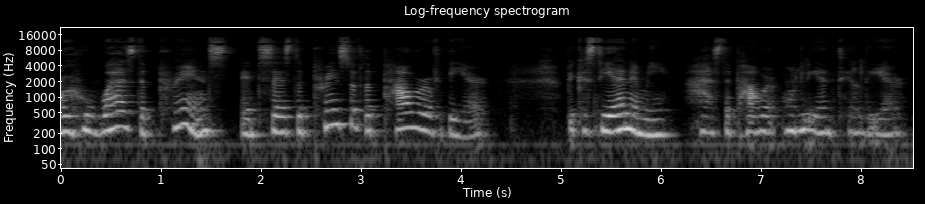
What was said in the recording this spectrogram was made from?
or who was the prince. It says the prince of the power of the air, because the enemy has the power only until the air,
